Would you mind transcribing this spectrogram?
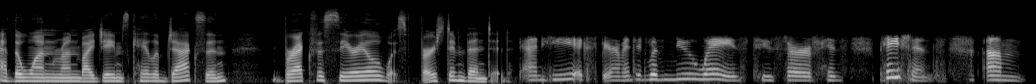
at the one run by James Caleb Jackson, breakfast cereal was first invented. And he experimented with new ways to serve his patients um,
